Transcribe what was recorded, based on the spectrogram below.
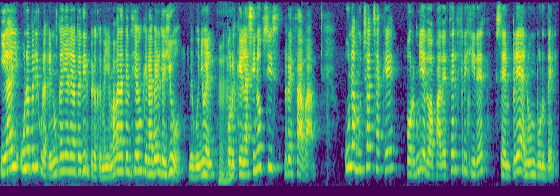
Y hay una película que nunca llegué a pedir, pero que me llamaba la atención, que era Belle de Jour, de Buñuel, porque la sinopsis rezaba: Una muchacha que, por miedo a padecer frigidez, se emplea en un burdel.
